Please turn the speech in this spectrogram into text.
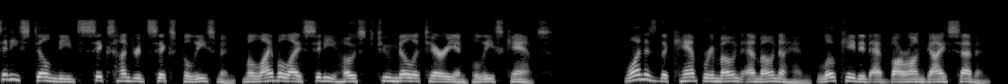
city still needs 606 policemen. Malaybalay City hosts two military and police camps. One is the Camp Ramon M. Onahan, located at Barangay 7.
